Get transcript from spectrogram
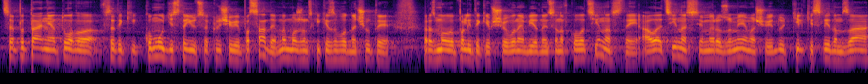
це питання того, все-таки кому дістаються ключові посади. Ми можемо скільки завгодно чути розмови політиків, що вони об'єднуються навколо цінностей, але цінності ми розуміємо, що йдуть тільки слідом за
